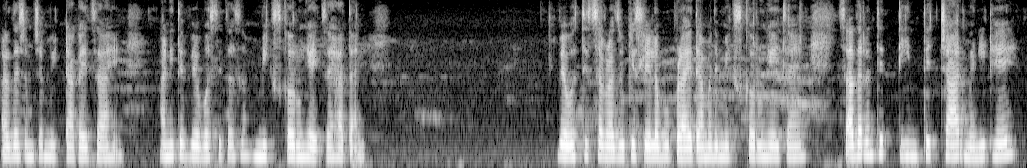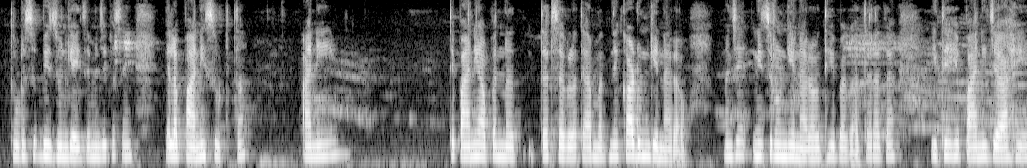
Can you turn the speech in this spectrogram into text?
अर्धा चमचा मीठ टाकायचं आहे. आणि ते व्यवस्थित असं मिक्स करून घ्यायचं आहे हाताने. व्यवस्थित सगळा जो किसलेला भोपळा आहे त्यामध्ये मिक्स करून घ्यायचा आहे. साधारण ते तीन ते चार मिनिट हे थोडंसं भिजून घ्यायचं. म्हणजे कसं आहे याला पाणी सुटतं आणि ते पाणी आपण नंतर सगळं त्यामधने काढून घेणार आहोत. म्हणजे निचरून घेणार आहोत हे बघा. तर आता इथे हे पाणी जे आहे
